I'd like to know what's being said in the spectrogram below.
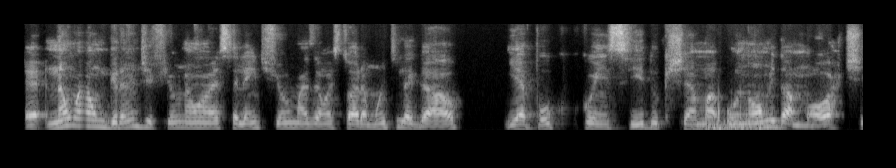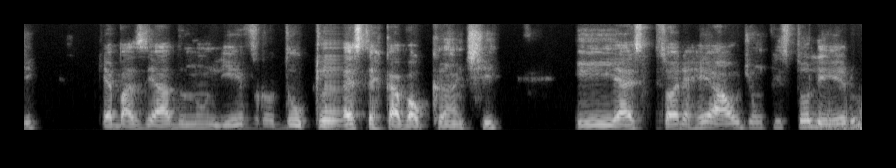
é, não é um grande filme, não é um excelente filme, mas é uma história muito legal e é pouco conhecido, que chama O Nome da Morte, que é baseado num livro do Cléster Cavalcante, e é a história real de um pistoleiro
